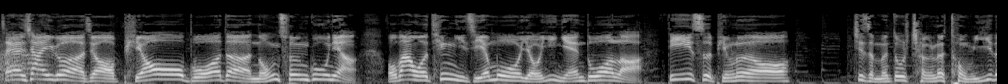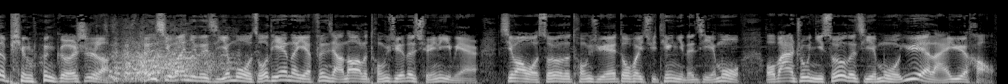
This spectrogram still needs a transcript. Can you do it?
再看下一个叫漂泊的农村姑娘，欧巴，我听你节目有一年多了，第一次评论哦，这怎么都成了统一的评论格式了？很喜欢你的节目，昨天呢也分享到了同学的群里面，希望我所有的同学都会去听你的节目，欧巴祝你所有的节目越来越好。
